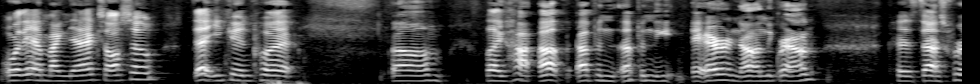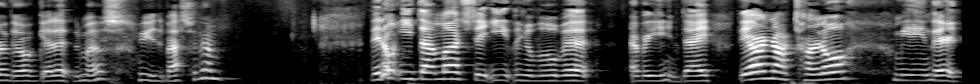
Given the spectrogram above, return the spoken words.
or they have magnetics also that you can put um like hot up up in up in the air and not on the ground because that's where they'll get it the most be the best for them. They don't eat that much. They eat like a little bit every day. They are nocturnal meaning they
